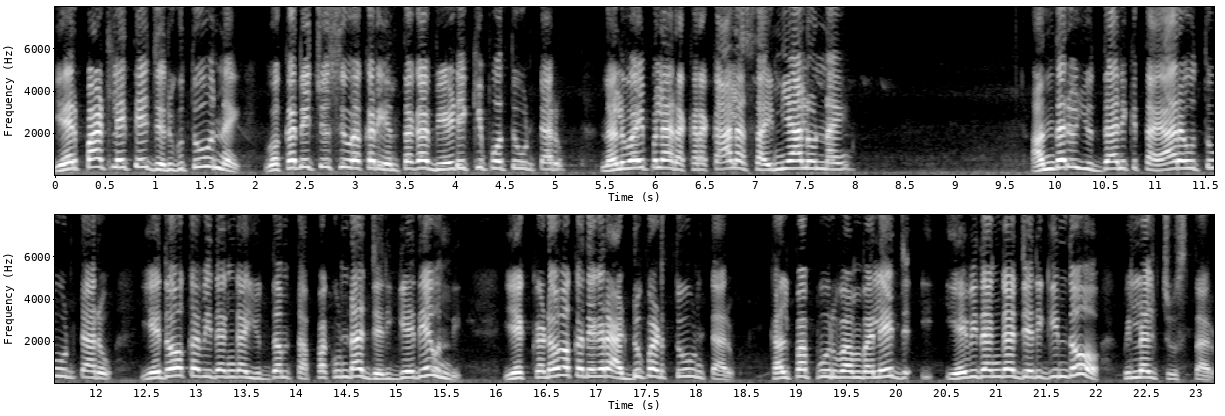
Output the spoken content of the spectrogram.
ఏర్పాట్లయితే జరుగుతూ ఉన్నాయి. ఒకరిని చూసి ఒకరు ఎంతగా వేడెక్కిపోతూ ఉంటారు. నలువైపులా రకరకాల సైన్యాలు ఉన్నాయి అందరూ యుద్ధానికి తయారవుతూ ఉంటారు. ఏదో ఒక విధంగా యుద్ధం తప్పకుండా జరిగేదే ఉంది. ఎక్కడో ఒక దగ్గర అడ్డుపడుతూ ఉంటారు. కల్పపూర్వం వలె జ- ఏ విధంగా జరిగిందో పిల్లలు చూస్తారు.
